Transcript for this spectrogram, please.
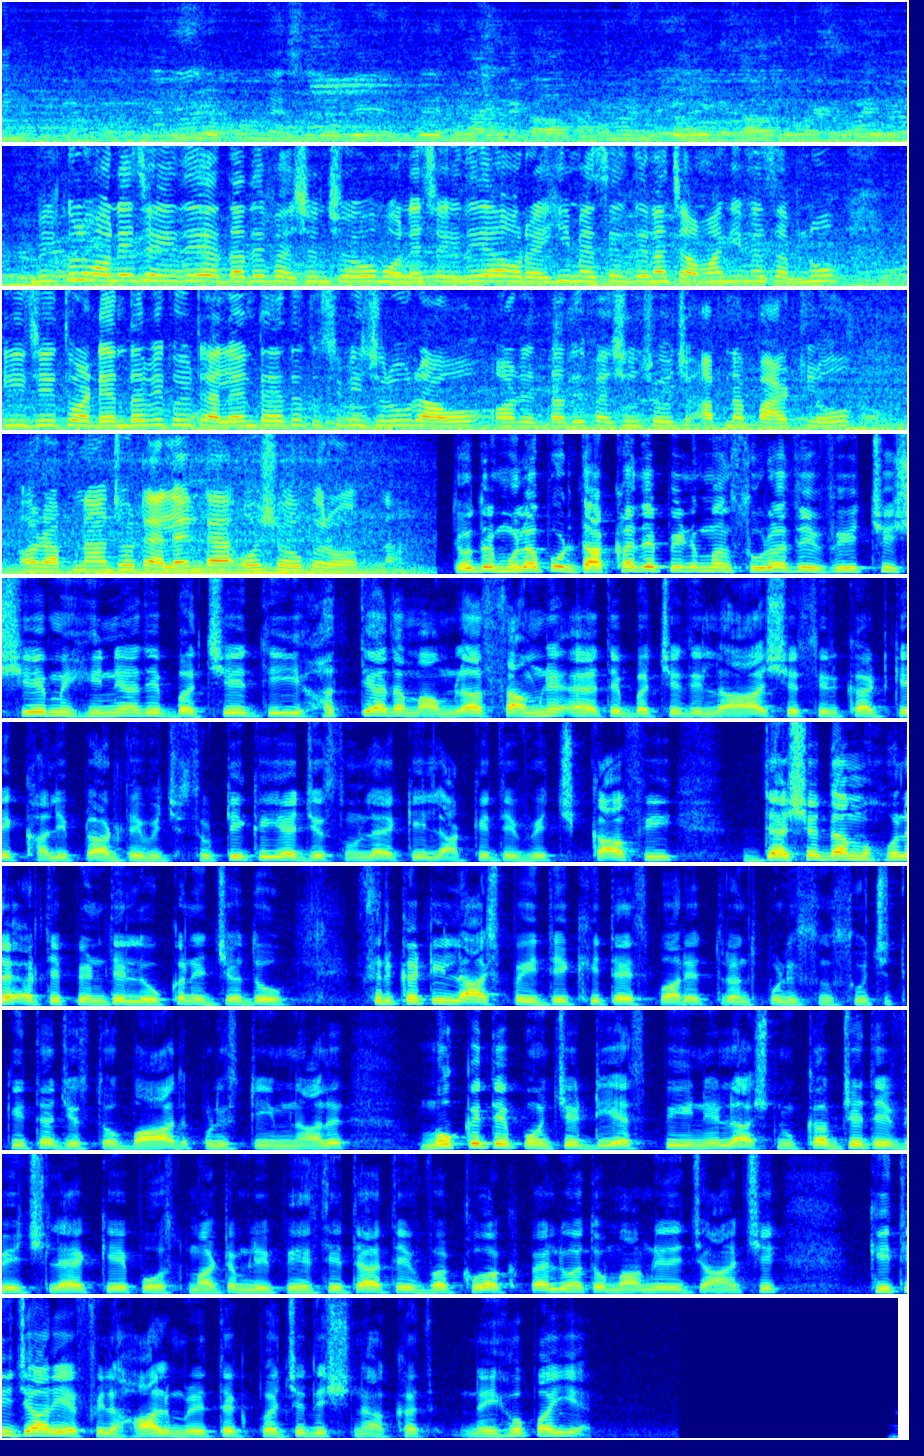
ਬਿਲਕੁਲ ਹੋਣੇ ਚਾਹੀਦੇ ਆ, ਇੱਦਾਂ ਦੇ ਫੈਸ਼ਨ ਸ਼ੋਅ ਹੋਣੇ ਚਾਹੀਦੇ ਆ ਔਰ ਇਹੀ ਮੈਸੇਜ ਦੇਣਾ ਚਾਹਾਂਗੀ ਮੈਂ ਸਭ ਨੂੰ ਕਿ ਜੇ ਤੁਹਾਡੇ ਅੰਦਰ ਵੀ ਕੋਈ ਟੈਲੈਂਟ ਹੈ ਤਾਂ ਤੁਸੀਂ ਵੀ ਜ਼ਰੂਰ ਆਓ ਔਰ ਇੱਦਾਂ ਦੇ ਫੈਸ਼ਨ ਸ਼ੋਅ 'ਚ ਆਪਣਾ ਪਾਰਟ ਲਓ ਔਰ ਆਪਣਾ ਜੋ ਟੈਲੈਂਟ ਹੈ ਉਹ ਸ਼ੋਅ ਕਰੋ ਆਪਣਾ। ਤੇ ਉਧਰ ਮੁਲਾਪੁਰ ਦਾਖਾ ਦੇ ਪਿੰਡ ਮਨਸੂਰਾ ਦੇ ਵਿੱਚ 6 ਮਹੀਨਿਆਂ ਦੇ ਬੱਚੇ ਦੀ ਹੱਤਿਆ ਦਾ ਮਾਮਲਾ ਸਾਹਮਣੇ ਆਇਆ ਤੇ ਬੱਚੇ ਦੀ ਲਾਸ਼ ਸਿਰ ਕੱਟ ਕੇ ਖਾਲੀ ਪਲਾਟ ਦੇ ਵਿੱਚ ਸੁੱਟੀ ਗਈ ਹੈ, ਜਿਸ ਨੂੰ ਲੈ ਕੇ ਇਲਾਕੇ ਦੇ ਵਿੱਚ ਕਾਫੀ ਦਹਿਸ਼ਤ ਦਾ ਮਾਹੌਲ ਹੈ ਅਤੇ ਪਿੰਡ ਦੇ ਲੋਕਾਂ ਨੇ ਜਦੋਂ ਸਿਰਕਟੀ ਲਾਸ਼ ਪਈ ਦੇਖੀ ਤਾਂ ਇਸ ਬਾਰੇ ਤੁਰੰਤ ਪੁਲਿਸ ਨੂੰ ਸੂਚਿਤ ਕੀਤਾ, ਜਿਸ ਤੋਂ ਬਾਅਦ ਪੁਲਿਸ ਟੀਮ ਨਾਲ ਮੌਕੇ ਤੇ ਪਹੁੰਚੇ ਡੀਐਸਪੀ ਨੇ ਲਾਸ਼ ਨੂੰ ਕਬਜ਼ੇ ਦੇ ਵਿੱਚ ਲੈ ਕੇ ਪੋਸਟਮਾਰਟਮ ਲਈ ਭੇਜ ਦਿੱਤਾ ਅਤੇ ਵੱਖ-ਵੱਖ ਪਹਿਲੂਆਂ ਤੋਂ ਮਾਮਲੇ ਦੀ ਜਾਂਚ ਕੀਤੀ ਜਾ ਰਹੀ ਹੈ। ਫਿਲਹਾਲ ਮ੍ਰਿਤਕ ਬੱਚੇ ਦੀ ਸ਼ਨਾਖਤ ਨਹੀਂ ਹੋ ਪਾਈ ਹੈ।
